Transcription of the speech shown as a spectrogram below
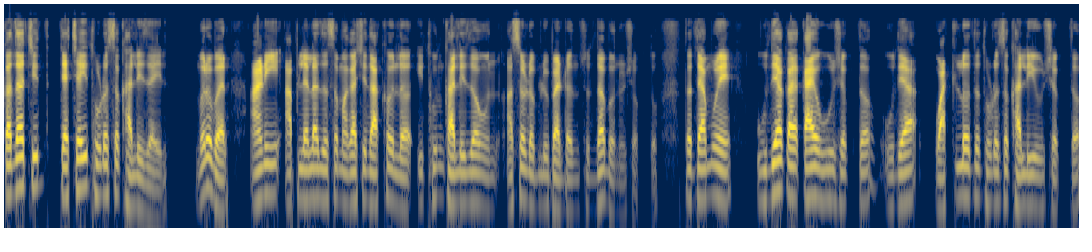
कदाचित त्याच्याही थोडंसं खाली जाईल. बरोबर? आणि आपल्याला जसं मगाशी दाखवलं इथून खाली जाऊन असं डब्ल्यू पॅटर्न सुद्धा बनू शकतो. तर त्यामुळे उद्या काय काय होऊ शकतं? उद्या वाटलं तर थोडंसं खाली येऊ शकतं.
